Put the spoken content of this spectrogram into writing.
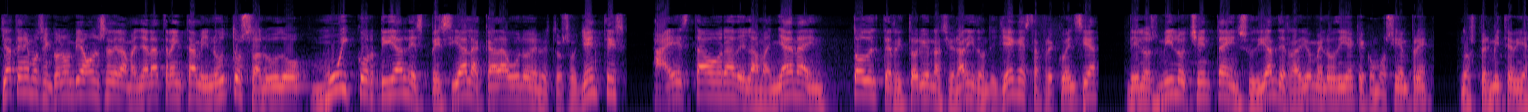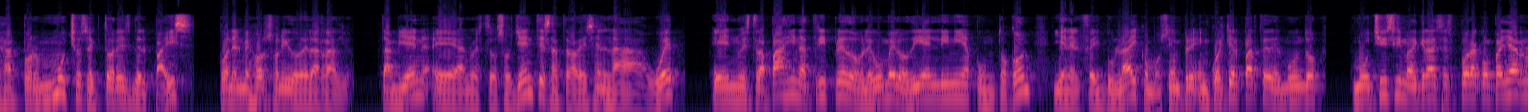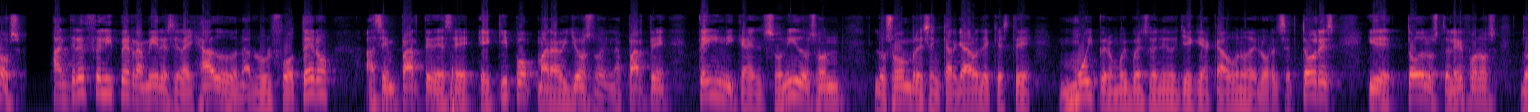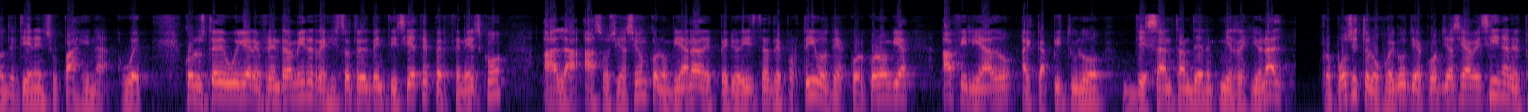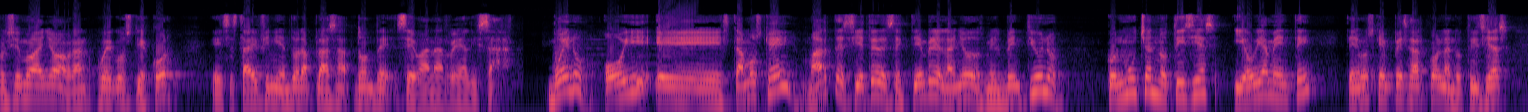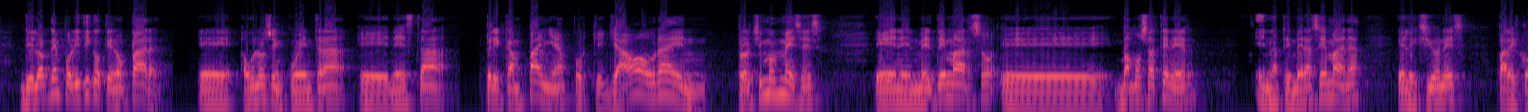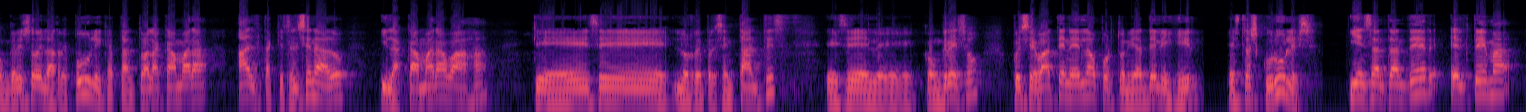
Ya tenemos en Colombia 11 de la mañana 30 minutos. Saludo muy cordial, especial a cada uno de nuestros oyentes a esta hora de la mañana en todo el territorio nacional y donde llega esta frecuencia de los 1080 en su dial de Radio Melodía que como siempre nos permite viajar por muchos sectores del país con el mejor sonido de la radio. También eh, a nuestros oyentes a través en la web en nuestra página www.melodiaenlinea.com y en el Facebook Live, como siempre, en cualquier parte del mundo Muchísimas gracias por acompañarnos. Andrés Felipe Ramírez, el ahijado don Arnulfo Otero, hacen parte de ese equipo maravilloso. En la parte técnica, el sonido, son los hombres encargados de que este muy pero muy buen sonido llegue a cada uno de los receptores y de todos los teléfonos donde tienen su página web. Con ustedes, William Efren Ramírez, registro 327, pertenezco a la Asociación Colombiana de Periodistas Deportivos de Acor Colombia, afiliado al capítulo de Santander, mi regional. Propósito, los Juegos de Acor ya se avecinan, el próximo año habrán Juegos de Acor, eh, se está definiendo la plaza donde se van a realizar. Bueno, hoy eh, estamos, ¿qué? Martes 7 de septiembre del año 2021, con muchas noticias y obviamente tenemos que empezar con las noticias del orden político que no paran. Eh, aún se encuentra en esta pre-campaña, porque ya ahora en próximos meses en el mes de marzo eh, vamos a tener en la primera semana elecciones para el Congreso de la República, tanto a la Cámara Alta, que es el Senado, y la Cámara Baja, que es eh, los representantes, es el eh, Congreso, pues se va a tener la oportunidad de elegir estas curules. Y en Santander el tema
